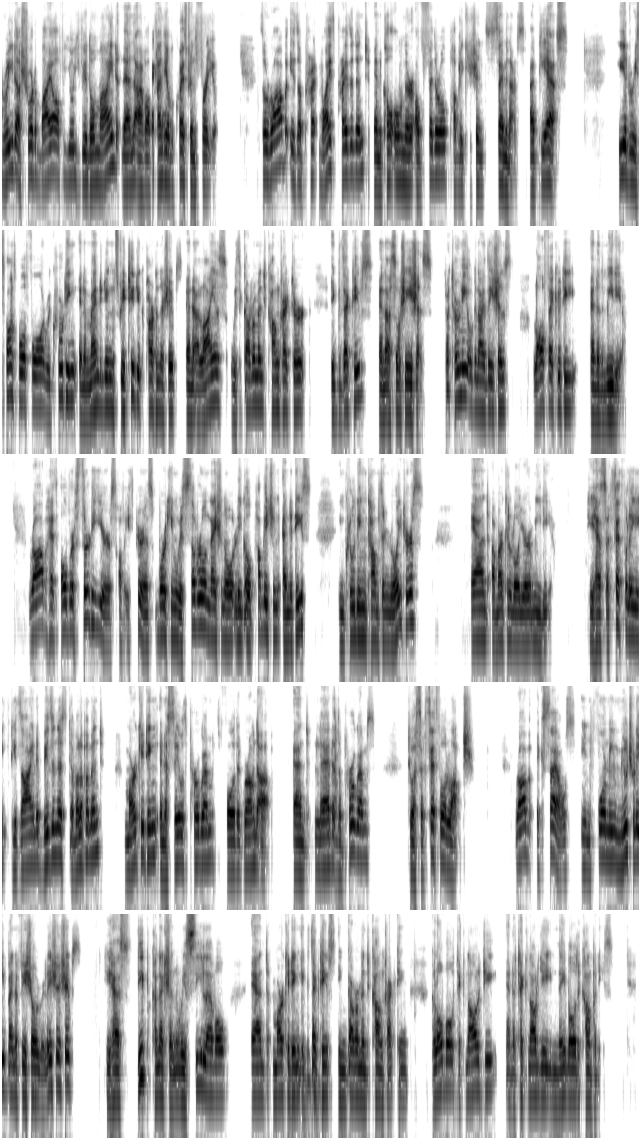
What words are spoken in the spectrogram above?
read a short bio of you if you don't mind. Then I have plenty of questions for you. So Rob is a pre- vice president and co-owner of Federal Publication Seminars (FPS). He is responsible for recruiting and managing strategic partnerships and alliance with government contractor executives and associations, attorney organizations, law faculty, and the media. Rob has over 30 years of experience working with several national legal publishing entities, including Thomson Reuters and American Lawyer Media. He has successfully designed business development, marketing, and sales programs for the ground up and led the programs to a successful launch. Rob excels in forming mutually beneficial relationships. He has deep connection with C-level and marketing executives in government contracting, global technology, and technology-enabled companies.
